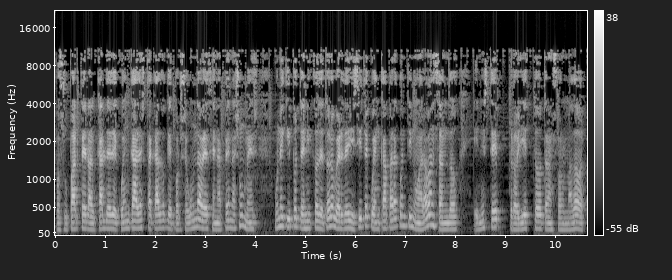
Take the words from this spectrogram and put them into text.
Por su parte, el alcalde de Cuenca ha destacado que por segunda vez en apenas un mes un equipo técnico de Toro Verde visite Cuenca para continuar avanzando en este proyecto transformador.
